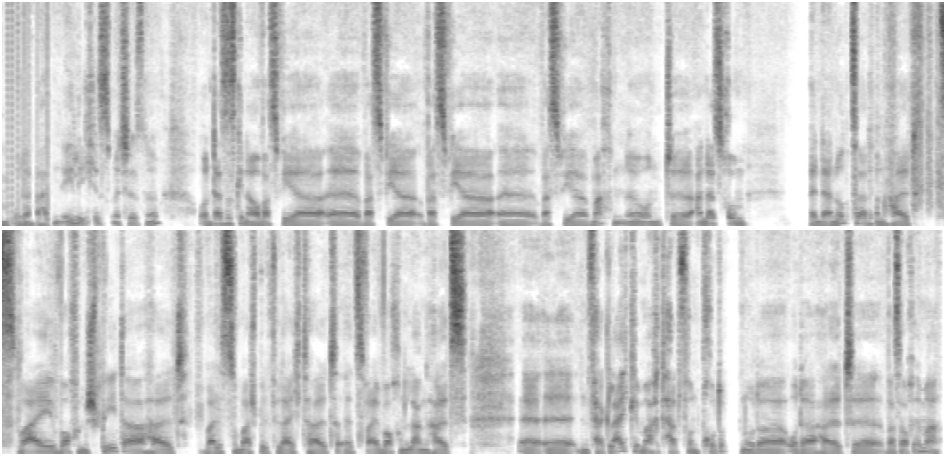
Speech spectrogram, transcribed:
Mhm. oder halt ein ähnliches Message. Ne? Und das ist genau, was wir, äh, was wir, was wir, äh, was wir machen. Ne? Und äh, andersrum, wenn der Nutzer dann halt zwei Wochen später halt, weil es zum Beispiel vielleicht halt äh, zwei Wochen lang halt äh, äh, einen Vergleich gemacht hat von Produkten oder oder halt äh, was auch immer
